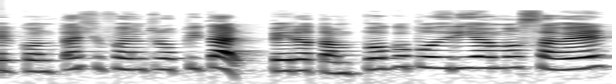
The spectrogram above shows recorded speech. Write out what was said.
el contagio fue dentro del hospital, pero tampoco podríamos saber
